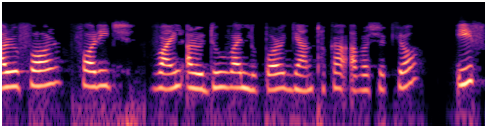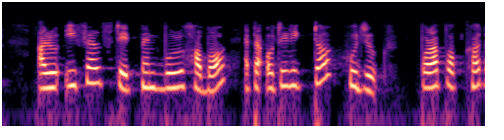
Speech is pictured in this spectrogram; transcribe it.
আৰু for foreach while আৰু do while loopৰ জ্ঞান থকা আৱশ্যকীয় if আৰু if else statementবোৰ হ'ব এটা অতিৰিক্ত সুযোগ। পৰাপক্ষত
